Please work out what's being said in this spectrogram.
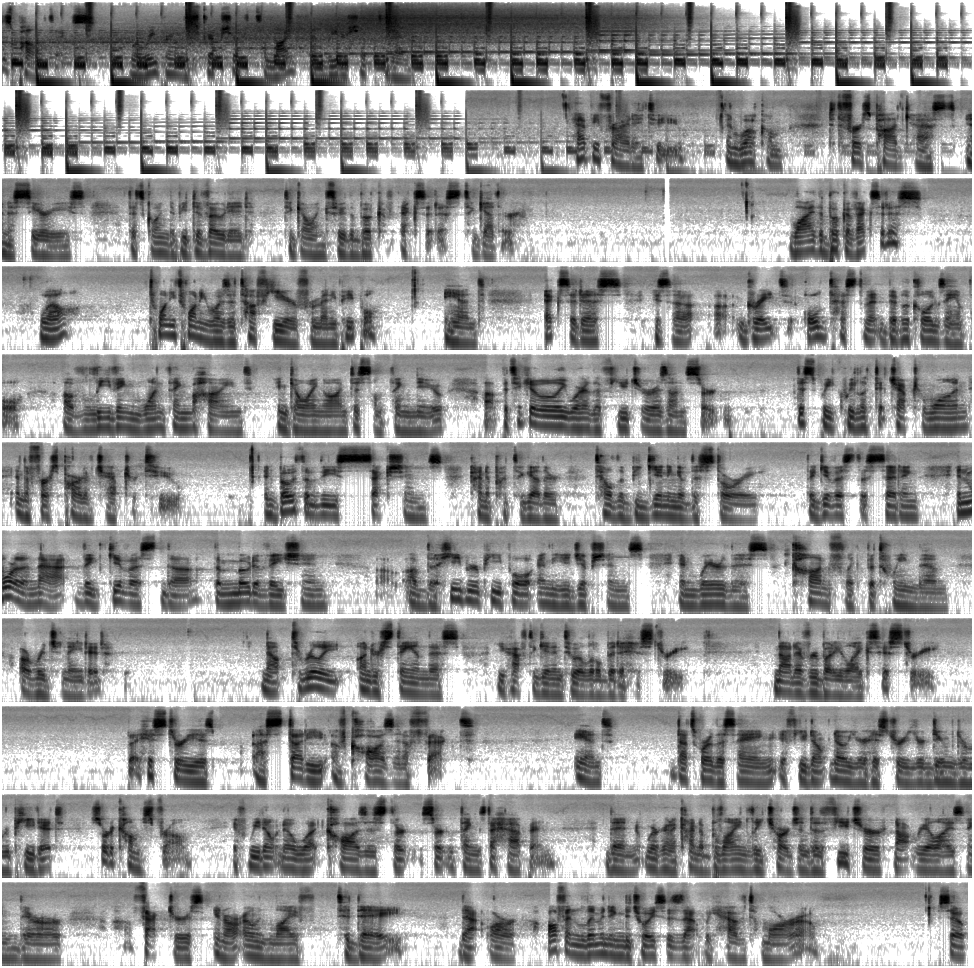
This is Politics, where we bring the scripture to life and leadership today. Happy Friday to you, and welcome to the first podcast in a series that's going to be devoted to going through the book of Exodus together. Why the book of Exodus? Well, 2020 was a tough year for many people, and Exodus is a, a great Old Testament biblical example of leaving one thing behind and going on to something new, uh, particularly where the future is uncertain. This week we looked at chapter 1 and the first part of chapter 2. And both of these sections, kind of put together, tell the beginning of the story. They give us the setting, and more than that, they give us the, the motivation uh, of the Hebrew people and the Egyptians and where this conflict between them originated. Now, to really understand this, you have to get into a little bit of history. Not everybody likes history, but history is a study of cause and effect. And that's where the saying, if you don't know your history, you're doomed to repeat it, sort of comes from. If we don't know what causes certain things to happen, then we're going to kind of blindly charge into the future, not realizing there are uh, factors in our own life today that are often limiting the choices that we have tomorrow. So,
